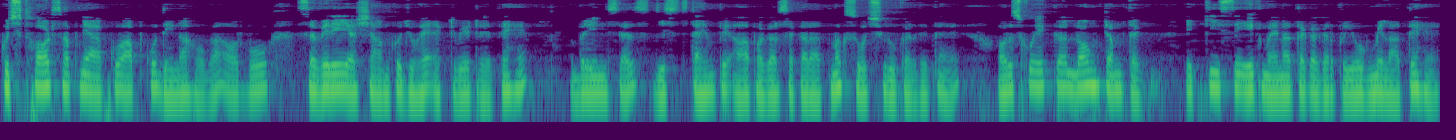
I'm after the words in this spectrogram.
कुछ थॉट्स अपने आप को आपको देना होगा और वो सवेरे या शाम को जो है एक्टिवेट रहते हैं। ब्रेन सेल्स जिस टाइम पे आप अगर सकारात्मक सोच शुरू कर देते हैं और उसको एक लॉन्ग टर्म तक 21 से एक महीना तक अगर प्रयोग में लाते हैं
